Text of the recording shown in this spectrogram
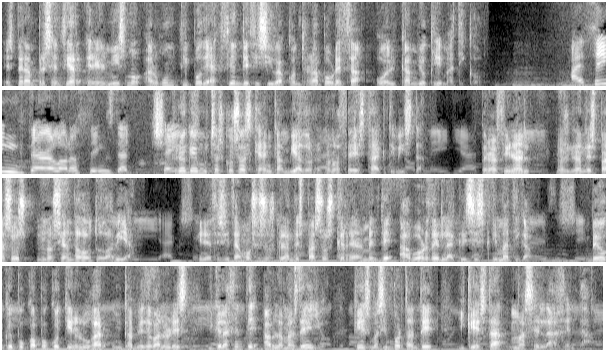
esperan presenciar en el mismo algún tipo de acción decisiva contra la pobreza o el cambio climático. Creo que hay muchas cosas que han cambiado, reconoce esta activista. Pero al final, los grandes pasos no se han dado todavía. Y necesitamos esos grandes pasos que realmente aborden la crisis climática. Veo que poco a poco tiene lugar un cambio de valores y que la gente habla más de ello, que es más importante y que está más en la agenda.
